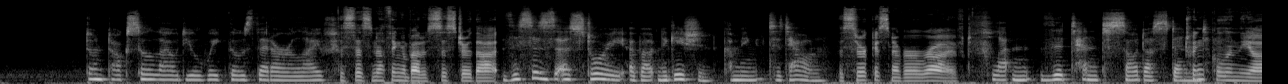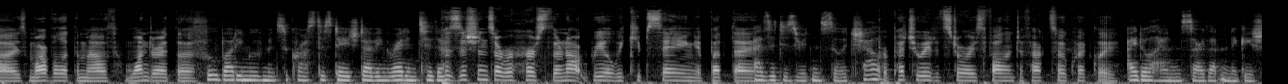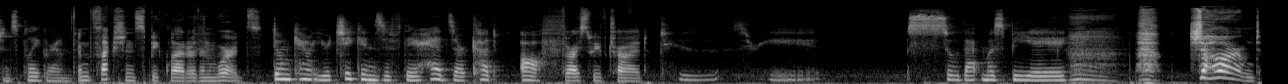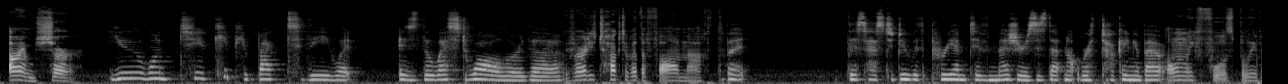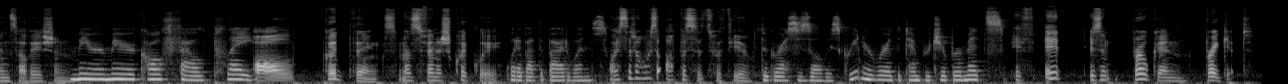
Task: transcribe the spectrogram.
Don't talk so loud, you'll wake those that are alive. This says nothing about a sister that This is a story about negation coming to town. the circus never arrived. Flatten the tent sawdust end. Twinkle in the eyes, marvel at the mouth, wonder at the. Full body movements across the stage, diving right into the. Positions are rehearsed, they're not real, we keep saying it, but they. As it is written, so it shall. Perpetuated stories fall into fact so quickly. Idle hands are that negation's playground. Inflections speak louder than words. Don't count your chickens if their heads are cut off. Thrice we've tried. Two, three. So that must be a. Charmed, I'm sure. You want to keep your back to the what is the west wall or the. We've already talked about the fall, Marthe. But this has to do with preemptive measures. Is that not worth talking about? Only fools believe in salvation. Mirror, mirror, call foul play. All good things must finish quickly. What about the bad ones? Why is it always opposites with you? The grass is always greener where the temperature permits. If it isn't broken, break it.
